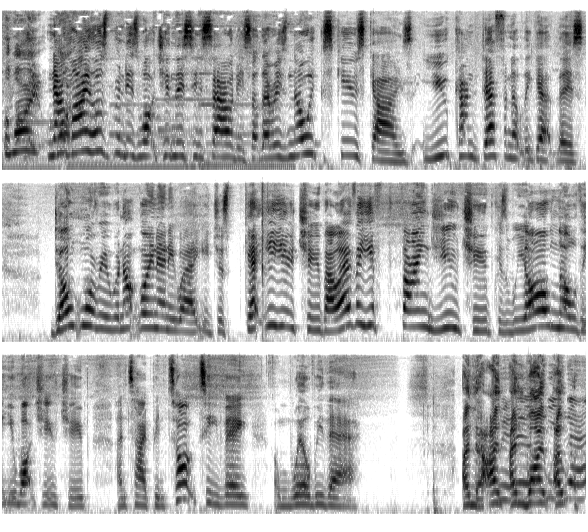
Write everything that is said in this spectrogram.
why? Now, my husband is watching this in Saudi, so there is no excuse, guys. You can definitely get this. Don't worry, we're not going anywhere. You just get your YouTube, however you find YouTube, because we all know that you watch YouTube, and type in Talk TV, and we'll be there. And, and, and why We'll be there.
